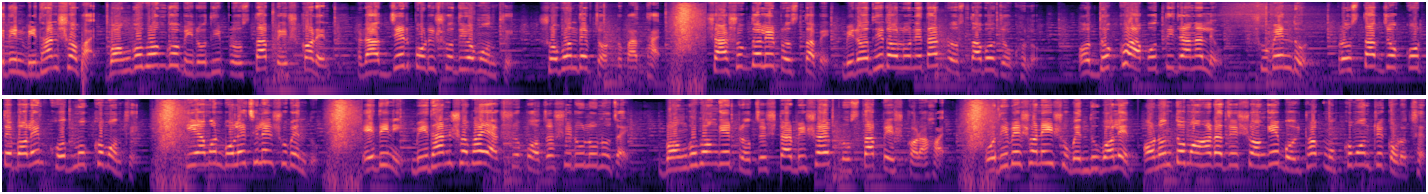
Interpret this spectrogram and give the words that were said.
এদিন বিধানসভায় বঙ্গভঙ্গ বিরোধী প্রস্তাব পেশ করেন রাজ্যের পরিষদীয় মন্ত্রী শোভনদেব চট্টোপাধ্যায়। শাসক দলের প্রস্তাবে বিরোধী দলনেতার প্রস্তাবও যোগ হল। অধ্যক্ষ আপত্তি জানালেও শুভেন্দুর প্রস্তাব যোগ করতে বলেন খোদ মুখ্যমন্ত্রী। কি এমন বলেছিলেন শুভেন্দু? এদিনই বিধানসভায় একশো পঁচাশি রুল অনুযায়ী বঙ্গভঙ্গের প্রচেষ্টার বিষয়ে প্রস্তাব পেশ করা হয়। অধিবেশনেই শুভেন্দু বলেন, অনন্ত মহারাজের সঙ্গে বৈঠক মুখ্যমন্ত্রী করেছেন।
